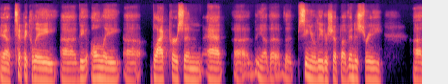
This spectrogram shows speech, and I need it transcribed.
Uh, typically, uh, the only uh, black person at uh, you know the the senior leadership of industry uh,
